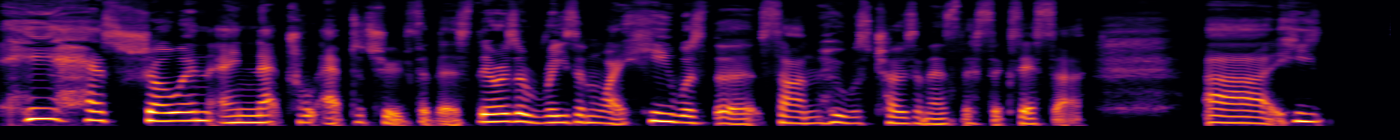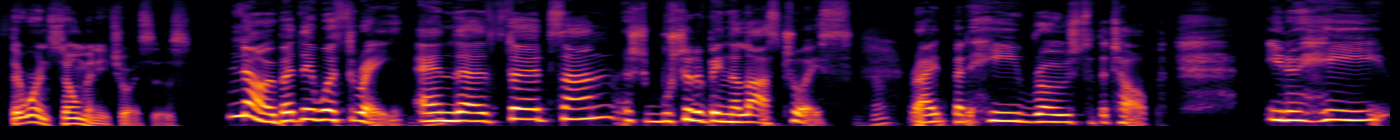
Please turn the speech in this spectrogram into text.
he has shown a natural aptitude for this. There is a reason why he was the son who was chosen as the successor. Uh, he there weren't so many choices. No, but there were three. Mm-hmm. And the third son should have been the last choice, mm-hmm. right? But he rose to the top. You know, he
